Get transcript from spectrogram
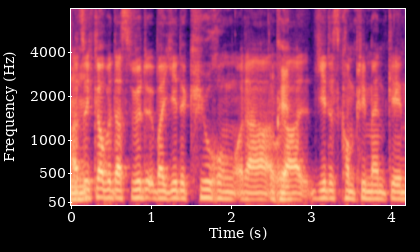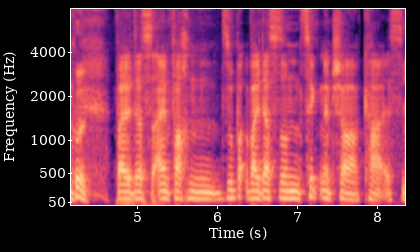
Also ich glaube, das würde über jede Kürung oder, Okay. oder jedes Kompliment gehen, Cool. Weil das einfach ein super, weil das so ein Signature-Car ist. ich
